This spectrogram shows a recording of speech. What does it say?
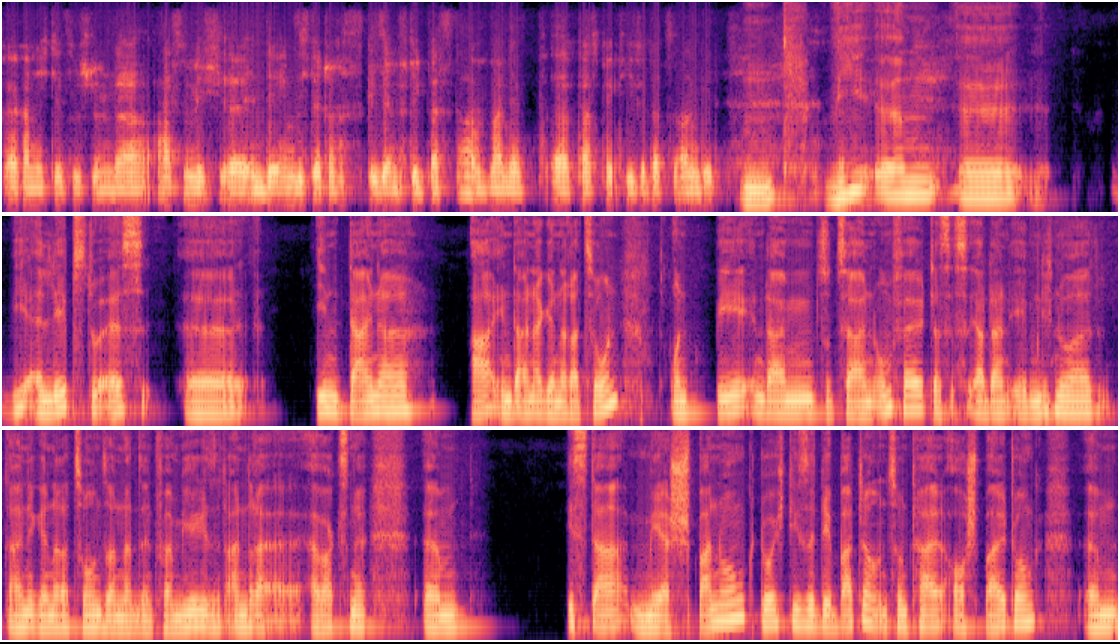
da kann ich dir zustimmen. Da hast du mich äh, in der Hinsicht etwas gesänftigt, was da meine äh, Perspektive dazu angeht. Mhm. Wie, ähm, äh, wie erlebst du es äh, in deiner A, in deiner Generation und B, in deinem sozialen Umfeld. Das ist ja dann eben nicht nur deine Generation, sondern sind Familie, sind andere Erwachsene. Ähm, ist da mehr Spannung durch diese Debatte und zum Teil auch Spaltung? Ähm,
